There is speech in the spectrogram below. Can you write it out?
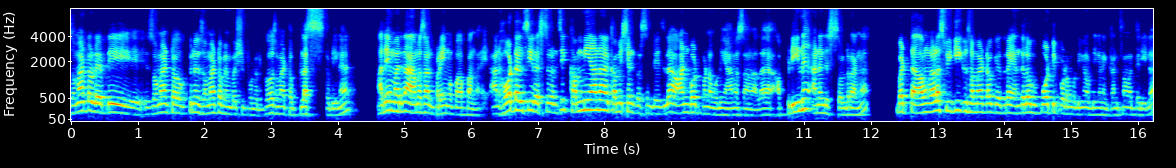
ஜொமேட்டோல எப்படி ஜொமேட்டோக்குன்னு ஜொமேட்டோ மெம்பர்ஷிப் ஒன்று இருக்கோ ஜொமேட்டோ பிளஸ் அப்படின்னு அதே மாதிரி தான் அமேசான் பிரைமை பார்ப்பாங்க. அண்ட் ஹோட்டல்ஸி ரெஸ்டாரண்ட்ஸி கம்மியான கமிஷன் பெர்சன்டேஜ்ல ஆன்போர்ட் பண்ண முடியும் அமேசானால அப்படின்னு அனலிஸ்ட் சொல்றாங்க. பட் அவங்களால ஸ்விக்கிக்கு ஜொமேட்டோக்கு எதிராக எந்த அளவுக்கு போட்டி போட முடியும் அப்படின்னு எனக்கு கன்ஃபார்மா தெரியல.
